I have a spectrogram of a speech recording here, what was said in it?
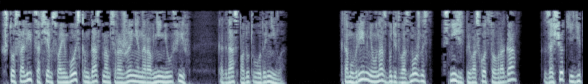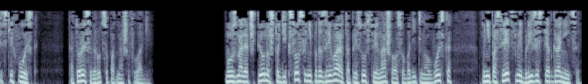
что Солид со всем своим войском даст нам сражение на равнине Уфив, когда спадут воды Нила. К тому времени у нас будет возможность снизить превосходство врага за счет египетских войск, которые соберутся под наши флаги. Мы узнали от шпионов, что гиксосы не подозревают о присутствии нашего освободительного войска в непосредственной близости от границы,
